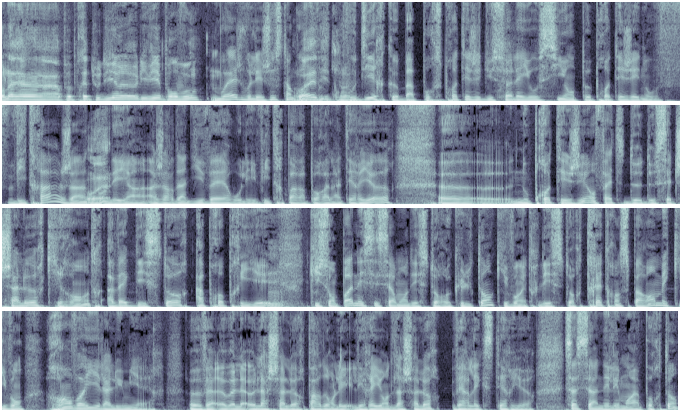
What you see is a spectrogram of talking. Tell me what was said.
On a à peu près tout dit, Olivier, pour vous? Ouais, je voulais juste encore Ouais, vous, dire que bah, pour se protéger du soleil aussi, on peut protéger nos vitrages, hein, Ouais. qu'on ait un, un jardin d'hiver ou les vitres par rapport à l'intérieur, euh, nous protéger en fait de, de cette chaleur qui rentre avec des stores appropriés, Mm. qui sont pas nécessairement des stores occultants, qui vont être des stores très transparents, mais qui vont renvoyer la lumière, euh, vers, euh, la, la chaleur, pardon, les, les rayons de la chaleur vers l'extérieur. Ça, c'est un élément important.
